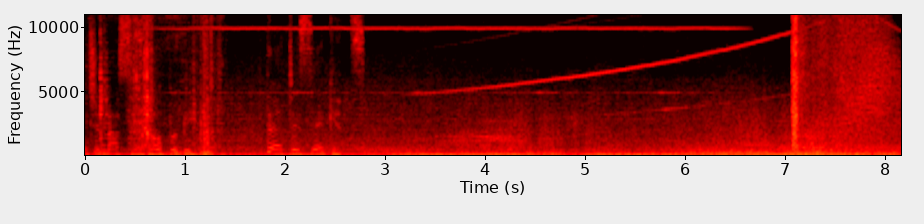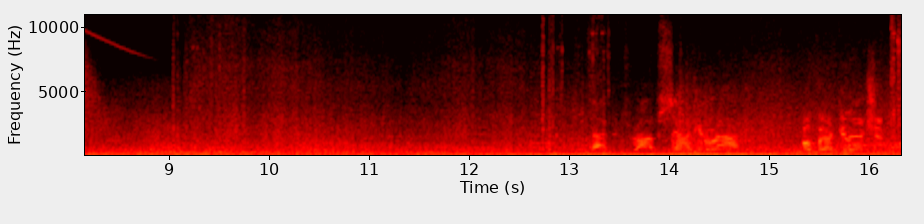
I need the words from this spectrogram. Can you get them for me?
Patching myself up a bit. 30 seconds. Time to drop, shock, and rock. I'm back in action. Let's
